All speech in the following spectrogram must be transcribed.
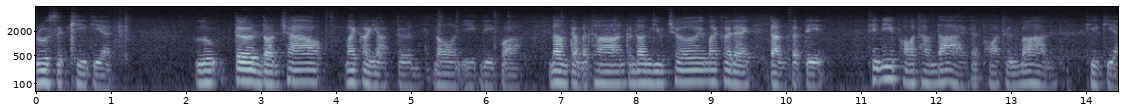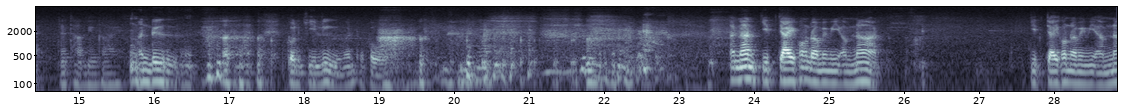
รู้สึกขี้เกียจลุตื่นตอนเช้า ไม่ค่อยอยากตื่นนอนอีกดีกว่า นั่งกรรมฐานก็นั่งอยู่เฉยไม่ค่อยได้ตั้งสติ ที่นี่พอทำได้ แต่พอถึงบ้านขี้เกียจจะทำยังไงมันดื้อคนขี้ลื้อมันโอ้โหอันนั้นจิตใจของเราไม่มีอำนาจ จิตใจของเราไม่มีอำน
